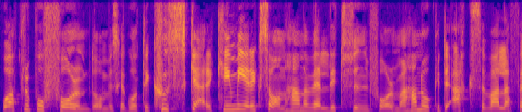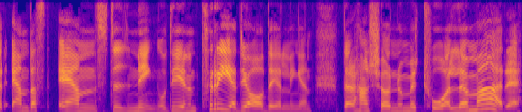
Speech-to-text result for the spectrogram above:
Och apropå form då, om vi ska gå till kuskar. Kim Eriksson, han har väldigt fin form. Han åker till Axevalla för endast en styrning och det är den tredje avdelningen där han kör nummer två Le Mare.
